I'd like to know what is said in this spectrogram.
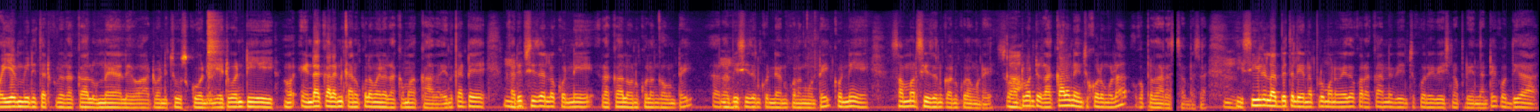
వైఎంవిని తట్టుకునే రకాలు ఉన్నాయా లేవా అటువంటి చూసుకొని ఎటువంటి ఎండాకాలానికి అనుకూలమైన రకమా కాదా? ఎందుకంటే ఖరీఫ్ సీజన్లో కొన్ని రకాలు అనుకూలంగా ఉంటాయి. రబీ సీజన్ కొన్ని అనుకూలంగా ఉంటాయి కొన్ని సమ్మర్ సీజన్కు అనుకూలంగా ఉంటాయి. సో అటువంటి రకాలను ఎంచుకోవడం కూడా ఒక ప్రధాన సమస్య. ఈ సీడ్ లభ్యత లేనప్పుడు మనం ఏదో ఒక రకాన్ని ఎంచుకొని వేసినప్పుడు ఏంటంటే కొద్దిగా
